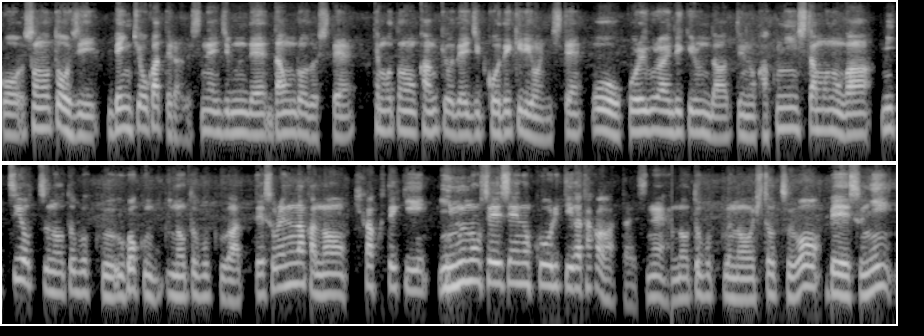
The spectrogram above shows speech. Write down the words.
クをその当時勉強がてらですね、自分でダウンロードして手元の環境で実行できるようにして、おお、これぐらいできるんだっていうのを確認したものが3つ4つノートブック、動くノートブックがあって、それの中の比較的犬の生成のクオリティが高かったですね。ノートブックの1つをベースに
